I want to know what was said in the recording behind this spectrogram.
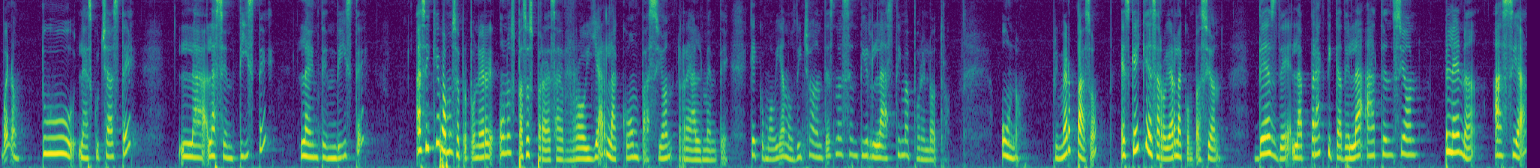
bueno, tú la escuchaste, la, la sentiste, la entendiste. Así que vamos a proponer unos pasos para desarrollar la compasión realmente, que como habíamos dicho antes, no es sentir lástima por el otro. Uno, primer paso es que hay que desarrollar la compasión desde la práctica de la atención plena hacia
